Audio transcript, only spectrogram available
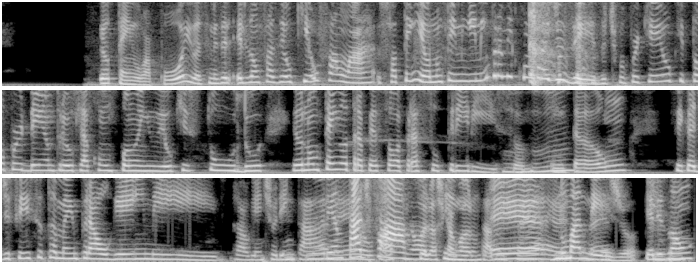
eu tenho o apoio, assim, mas ele- eles vão fazer o que eu falar. Só tem eu, não tem ninguém nem pra me contradizer. do tipo, porque eu que tô por dentro, eu que acompanho, eu que estudo, eu não tenho outra pessoa pra suprir isso. Uhum. Então, fica difícil também pra alguém me Pra alguém te orientar. me orientar né? de falar fato, Assim, Olha, acho que assim, agora não tá é, certo. no né? manejo. Porque eles Uhum. vão.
